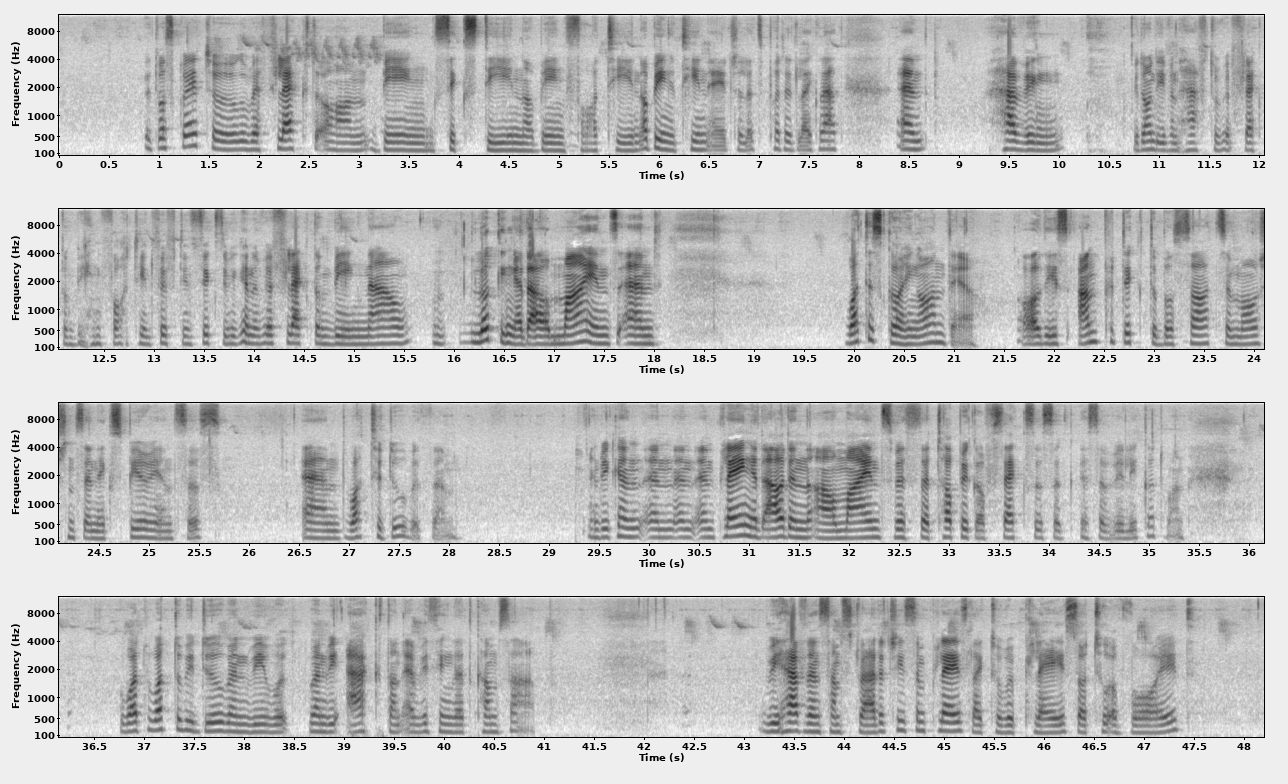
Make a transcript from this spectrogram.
it was great to reflect on being 16 or being 14 or being a teenager, let's put it like that, and having we don't even have to reflect on being 14, 15, 16. We're going to reflect on being now, looking at our minds and what is going on there. All these unpredictable thoughts, emotions and experiences and what to do with them. And we can, and, and, and playing it out in our minds with the topic of sex is a, is a really good one what, what do we do when we, when we act on everything that comes up? We have then some strategies in place, like to replace or to avoid.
